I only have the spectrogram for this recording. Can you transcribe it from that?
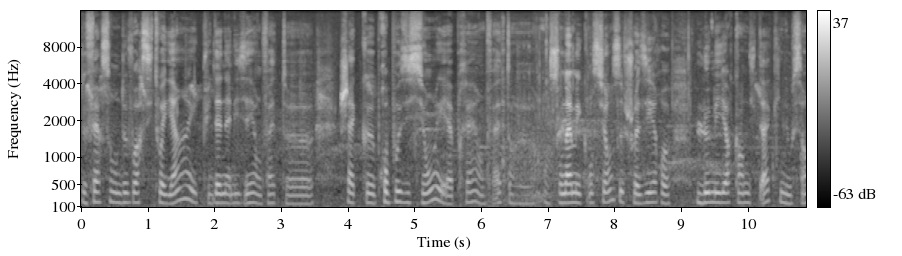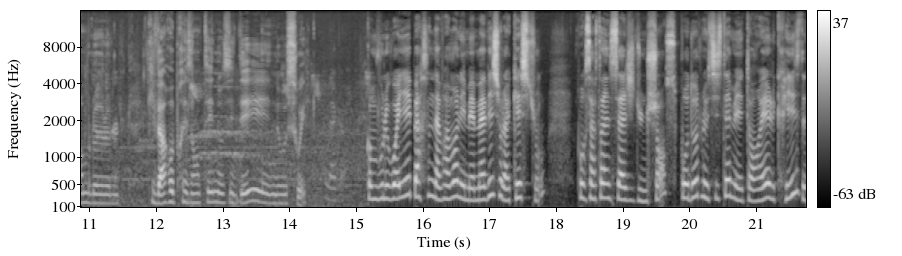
de faire son devoir citoyen et puis d'analyser en fait euh, chaque proposition et après en fait euh, en son âme et conscience de choisir euh, le meilleur candidat qui nous semble qui va représenter nos idées et nos souhaits. Comme vous le voyez, personne n'a vraiment les mêmes avis sur la question. Pour certains, il s'agit d'une chance, pour d'autres, le système est en réelle crise.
